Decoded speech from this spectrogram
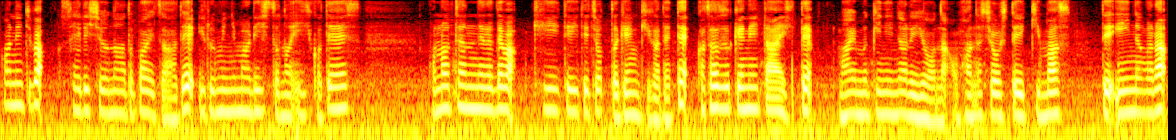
こんにちは。整理収納アドバイザーでイルミニマリストのいい子です。このチャンネルでは聞いていてちょっと元気が出て片付けに対して前向きになるようなお話をしていきますって言いながら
